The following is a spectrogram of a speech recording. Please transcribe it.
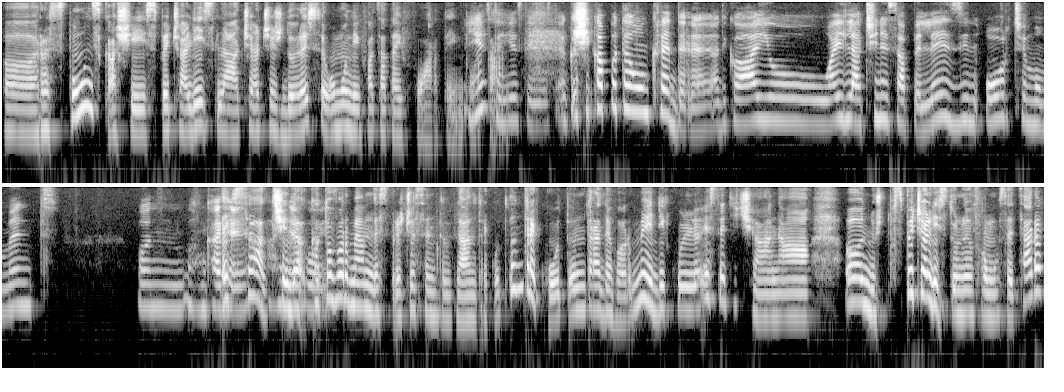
uh, răspunzi ca și specialist la ceea ce își dorește omul din fața ta e foarte important. Este, este, este. Și capătă o încredere, adică ai, o, ai la cine să apelezi în orice moment în, în care Exact, și nevoie. dacă tot vorbeam despre ce se întâmpla în trecut. În trecut, într-adevăr, medicul, esteticiana, uh, nu știu, specialistul în frumusețare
